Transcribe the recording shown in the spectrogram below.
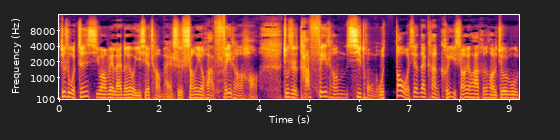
就是我真希望未来能有一些厂牌是商业化非常好，就是它非常系统。我到我现在看可以商业化很好的俱乐部。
